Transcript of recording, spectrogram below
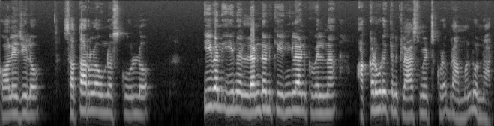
కాలేజీలో సతార్లో ఉన్న స్కూల్లో ఈవెన్ ఈయన లండన్కి ఇంగ్లాండ్కి వెళ్ళిన అక్కడ కూడా ఇతని క్లాస్మేట్స్ కూడా బ్రాహ్మణులు ఉన్నారు.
